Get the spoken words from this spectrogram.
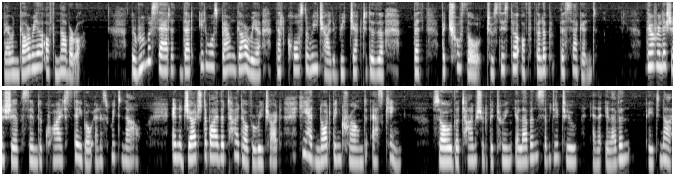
Berengaria of Navarre. The rumor said that it was Berengaria that caused Richard rejected the betrothal to sister of Philip II. Their relationship seemed quite stable and sweet now, and judged by the title of Richard, he had not been crowned as king, so the time should be between 1172 and 1189.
